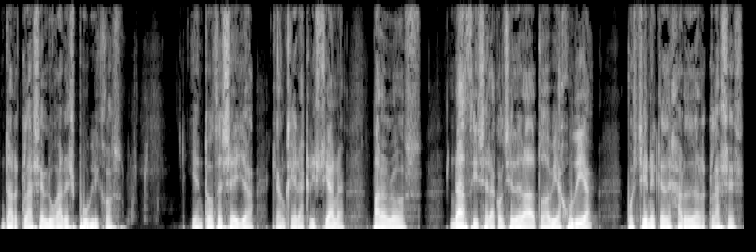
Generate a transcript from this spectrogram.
dar clase en lugares públicos. Y entonces ella, que aunque era cristiana, para los nazis era considerada todavía judía, pues tiene que dejar de dar clases,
